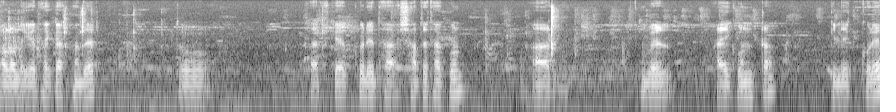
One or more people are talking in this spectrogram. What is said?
ভালো লেগে থাকে আপনাদের তো সাবস্ক্রাইব করে সাথে থাকুন। আর বেল আইকনটা ক্লিক করে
